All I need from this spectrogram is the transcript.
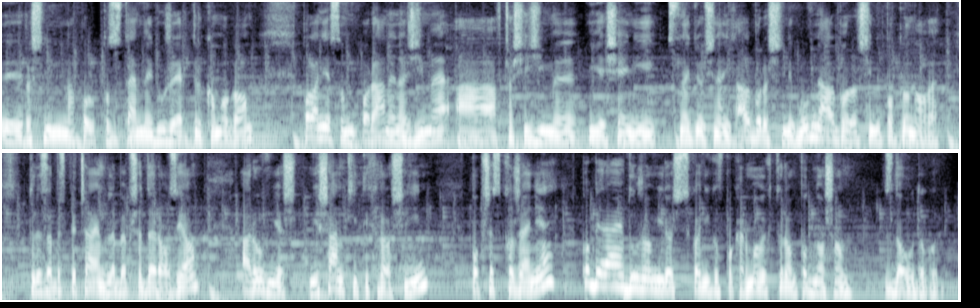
y, rośliny na polu pozostają najdłużej jak tylko mogą. Pola nie są orane na zimę, a w czasie zimy i jesieni znajdują się na nich albo rośliny główne, albo rośliny poplonowe, które zabezpieczają glebę przed erozją, a również mieszanki tych roślin poprzez korzenie pobierają dużą ilość składników pokarmowych, którą podnoszą z dołu do góry.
